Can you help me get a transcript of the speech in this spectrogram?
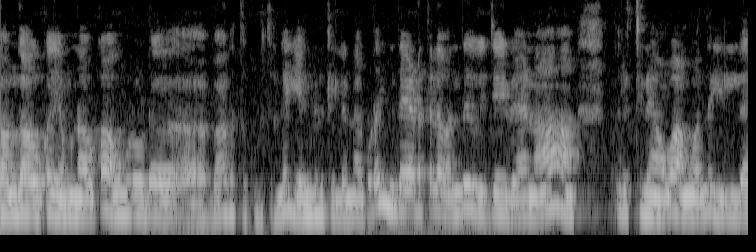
கங்காவுக்கும் யமுனாவுக்கும் அவங்களோட பாகத்தை கொடுத்துருங்க. எங்களுக்கு இல்லைன்னா கூட இந்த இடத்துல வந்து விஜய் வேணாம் பிரச்சனையாகவும் அவங்க வந்து இல்லை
